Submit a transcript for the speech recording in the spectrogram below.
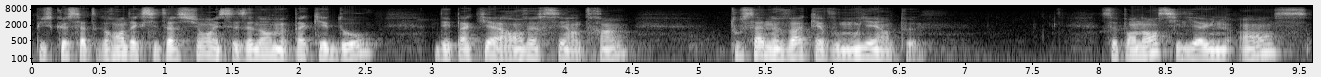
puisque cette grande excitation et ces énormes paquets d'eau, des paquets à renverser un train, tout ça ne va qu'à vous mouiller un peu. Cependant, s'il y a une anse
